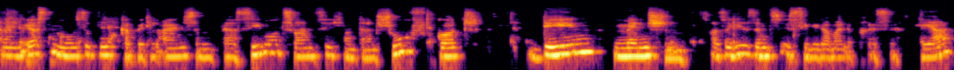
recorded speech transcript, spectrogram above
im 1. Mosebuch, Kapitel 1, im Vers 27, und dann schuf Gott den Menschen. Also hier sind, ist sie wieder meine Presse. Ja?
